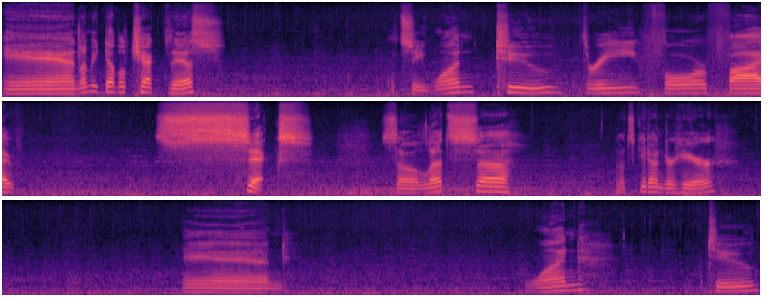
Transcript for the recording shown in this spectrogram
And let me double check this. Let's see, one, two, three, four, five, six. So let's uh, let's get under here and one, two,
